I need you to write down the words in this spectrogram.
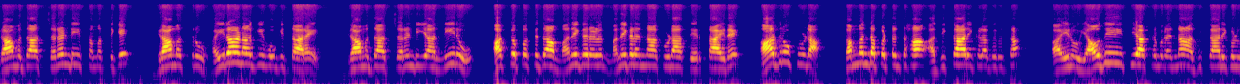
ಗ್ರಾಮದ ಚರಂಡಿ ಸಮಸ್ಯೆಗೆ ಗ್ರಾಮಸ್ಥರು ಹೈರಾಣಾಗಿ ಹೋಗಿದ್ದಾರೆ. ಗ್ರಾಮದ ಚರಂಡಿಯ ನೀರು ಅಕ್ಕಪಕ್ಕದ ಮನೆಗಳ ಮನೆಗಳನ್ನ ಕೂಡ ಸೇರ್ತಾ ಇದೆ. ಆದ್ರೂ ಕೂಡ ಸಂಬಂಧಪಟ್ಟಂತಹ ಅಧಿಕಾರಿಗಳ ವಿರುದ್ಧ ಏನು ಯಾವುದೇ ರೀತಿಯ ಕ್ರಮಗಳನ್ನ ಅಧಿಕಾರಿಗಳು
